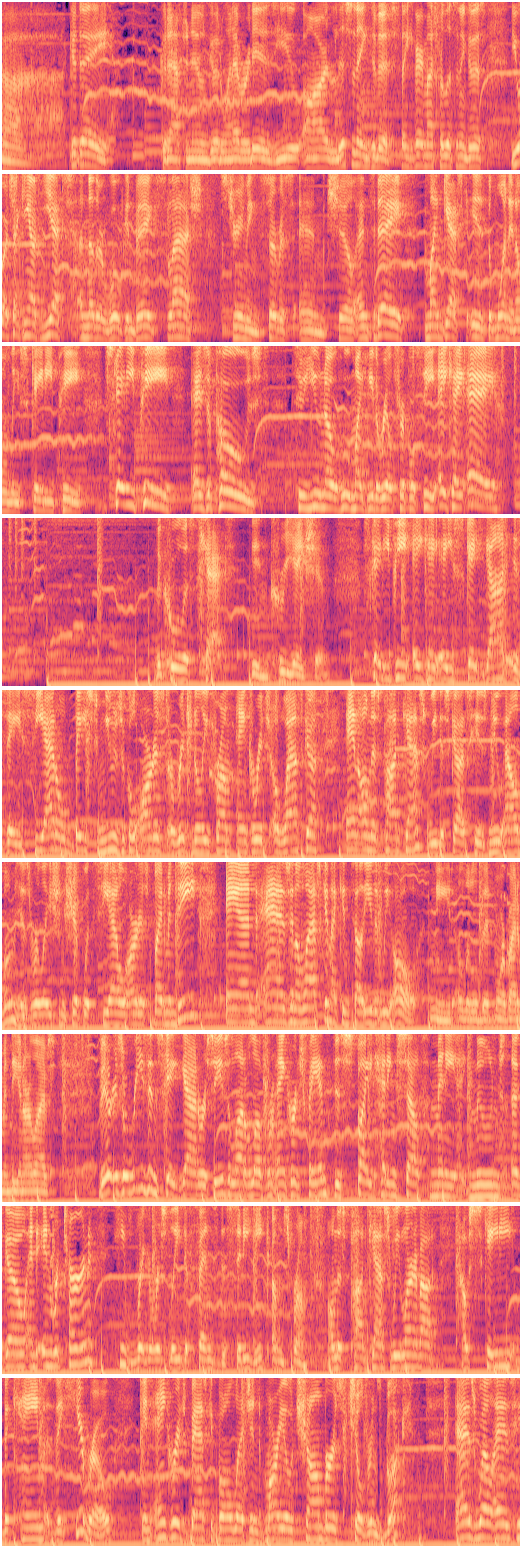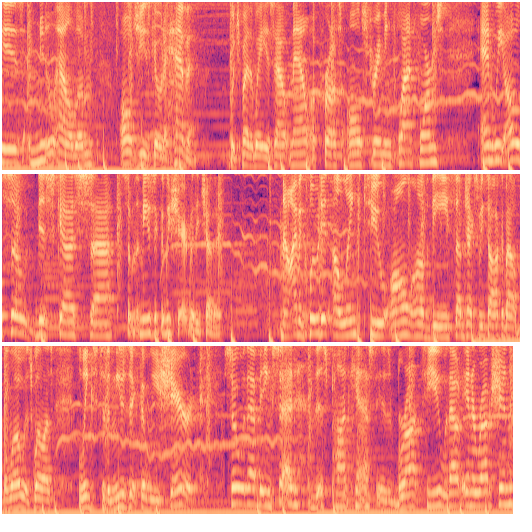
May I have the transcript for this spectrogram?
Ah, good day, good afternoon, good whenever it is you are listening to this. Thank you very much for listening to this. You are checking out yet another Woke and Bake slash streaming service and chill. And today, my guest is the one and only Skatey P. Skatey P, as opposed to you know who might be the real Triple C, aka the coolest cat in creation. Skatey P, aka Skate God, is a Seattle based musical artist originally from Anchorage, Alaska. And on this podcast, we discuss his new album, his relationship with Seattle artist Vitamin D. And as an Alaskan, I can tell you that we all need a little bit more vitamin D in our lives. There is a reason Skate God receives a lot of love from Anchorage fans despite heading south many moons ago, and in return, he rigorously defends the city he comes from. On this podcast, we learn about how Skatey became the hero in Anchorage basketball legend Mario Chalmers' children's book, as well as his new album, All G's Go to Heaven, which, by the way, is out now across all streaming platforms. And we also discuss uh, some of the music that we shared with each other. Now, I've included a link to all of the subjects we talk about below, as well as links to the music that we shared. So, with that being said, this podcast is brought to you without interruption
